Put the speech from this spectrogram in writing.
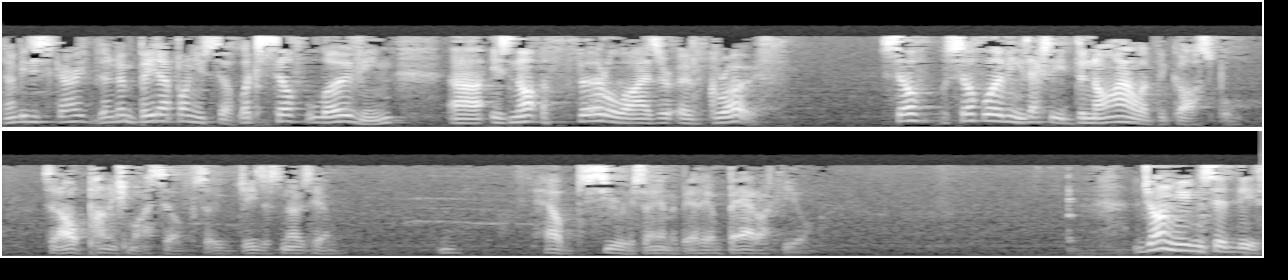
Don't be discouraged. Don't, don't beat up on yourself. Like self loathing uh, is not a fertilizer of growth. Self loathing is actually denial of the gospel. So I'll punish myself so Jesus knows how how serious I am about how bad I feel. John Newton said this.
